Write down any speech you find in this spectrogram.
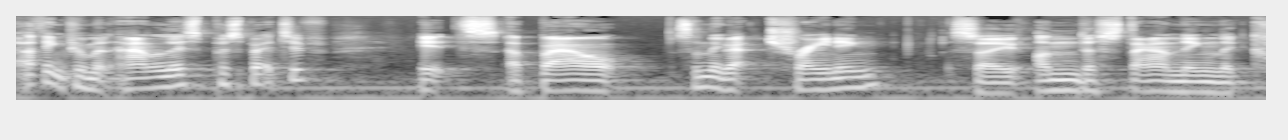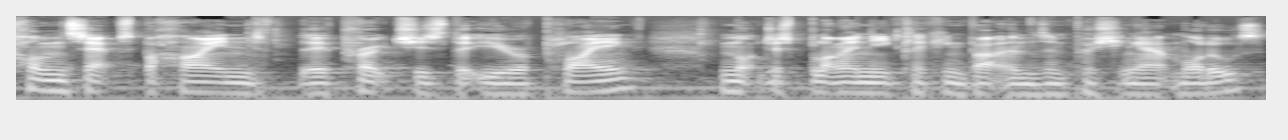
I think from an analyst perspective, it's about something about training so, understanding the concepts behind the approaches that you're applying, not just blindly clicking buttons and pushing out models.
